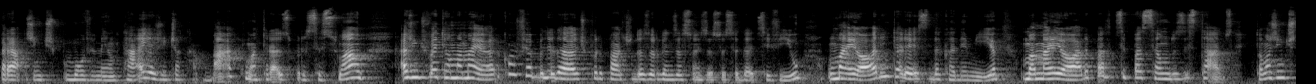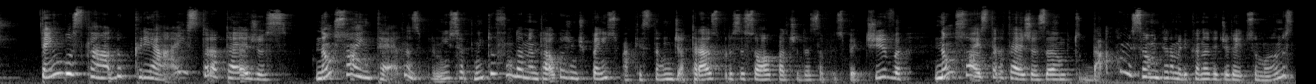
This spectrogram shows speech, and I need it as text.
para a gente movimentar e a gente acabar com o atraso processual, a gente vai ter uma maior confiabilidade por parte das organizações da sociedade civil, um maior interesse da academia, uma maior participação dos estados. Então a gente tem buscado criar estratégias não só internas, e para mim isso é muito fundamental que a gente pense a questão de atraso processual a partir dessa perspectiva, não só estratégias a âmbito da Comissão Interamericana de Direitos Humanos,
